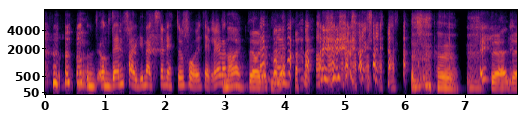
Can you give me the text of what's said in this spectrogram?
og den fargen er ikke så lett å få ut heller? Da. Nei, det har jeg vært med det. det,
